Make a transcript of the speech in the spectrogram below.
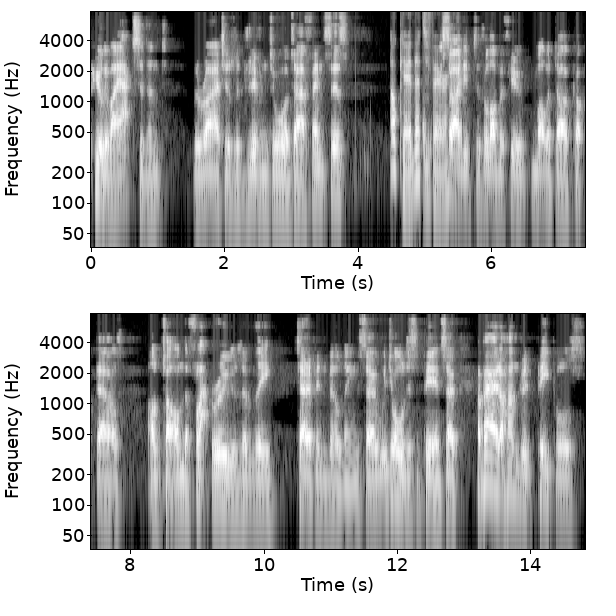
purely by accident, the rioters were driven towards our fences. Okay, that's fair. Decided to lob a few Molotov cocktails on top on the flat roofs of the Terrapin buildings, so which all disappeared. So about a hundred people's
